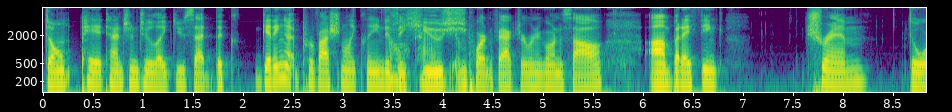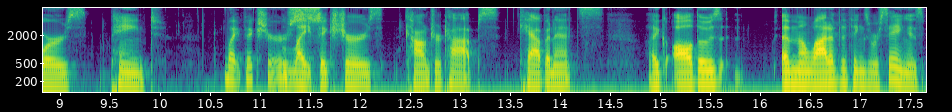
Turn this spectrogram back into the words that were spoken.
don't pay attention to, like you said, the getting it professionally cleaned is Oh, a huge important factor when you're going to sell. Um, but I think trim, doors, paint, light fixtures, light fixtures, countertops, cabinets, like all those. And a lot of the things we're saying is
